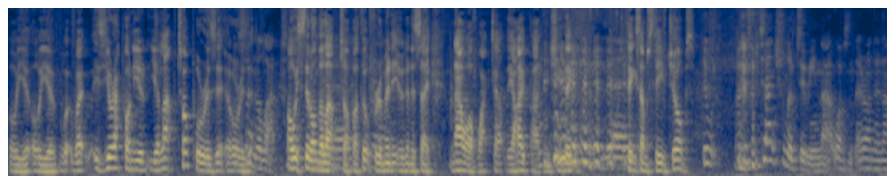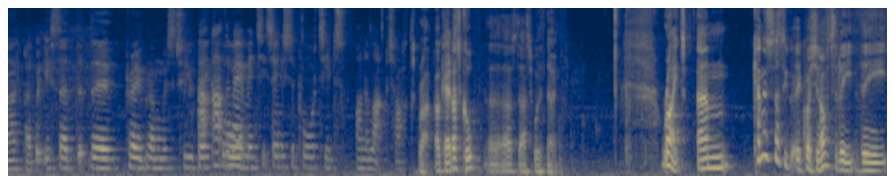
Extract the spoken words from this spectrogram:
or your or your wh- wh- is your app on your, your laptop or is it or It's is on it? the laptop. Oh, it's still on the Yeah, laptop. I thought for a minute you were going to say, "Now I've whacked out the iPad," and she think, Yeah. thinks I'm Steve Jobs. There there was potential of doing that, wasn't there, on an iPad? But you said that the program was too big At, at for. the moment, it's only supported on a laptop. Right. Okay, that's cool. Uh, that's, that's worth knowing. Right. Um, can I just ask a question? Obviously, the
